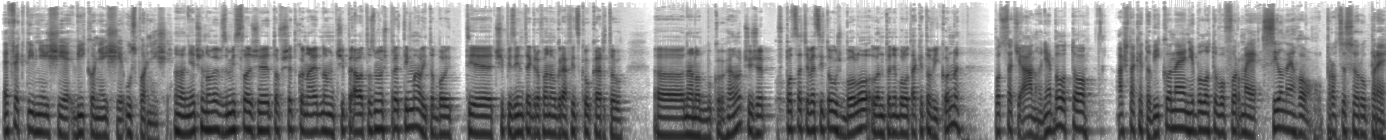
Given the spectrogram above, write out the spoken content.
efektívnejšie, výkonnejšie, úspornejšie. Niečo nové v zmysle, že je to všetko na jednom čipe, ale to sme už predtým mali. To boli tie čipy s integrovanou grafickou kartou na notebookoch, áno? Čiže v podstate veci to už bolo, len to nebolo takéto výkonné? V podstate áno, nebolo to až takéto výkonné, nebolo to vo forme silného procesoru pre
